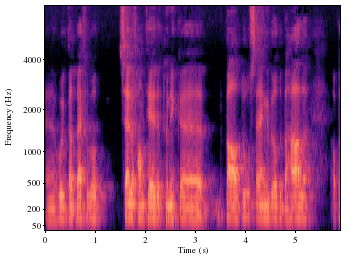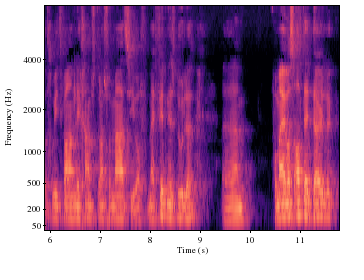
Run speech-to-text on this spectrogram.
uh, hoe ik dat bijvoorbeeld zelf hanteerde toen ik uh, bepaalde doelstellingen wilde behalen op het gebied van lichaamstransformatie of mijn fitnessdoelen. Um, voor mij was altijd duidelijk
